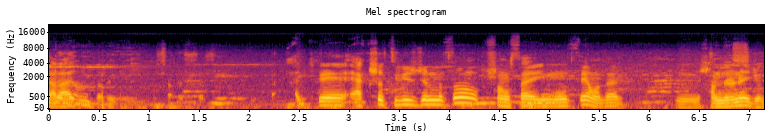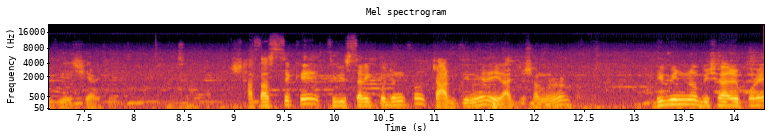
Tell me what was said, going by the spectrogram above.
তারা আজকে একশো তিরিশ জন মতো সংস্থা এই মুহূর্তে আমাদের সম্মেলনে যোগ দিয়েছি আর কি। সাতাশ থেকে তিরিশ তারিখ পর্যন্ত চার দিনের এই রাজ্য সম্মেলন। বিভিন্ন বিষয়ের উপরে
